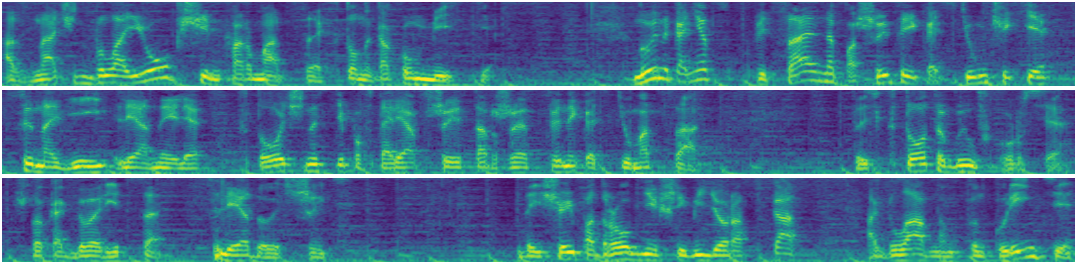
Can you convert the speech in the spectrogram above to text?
а значит была и общая информация, кто на каком месте – ну и, наконец, специально пошитые костюмчики сыновей Лионеля, в точности повторявшие торжественный костюм отца. То есть кто-то был в курсе, что, как говорится, следует шить. Да еще и подробнейший видеорассказ о главном конкуренте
